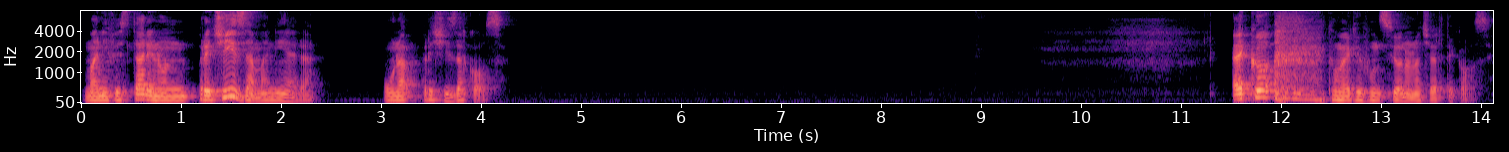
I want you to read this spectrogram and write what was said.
manifestare in una precisa maniera una precisa cosa. Ecco com'è che funzionano certe cose.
